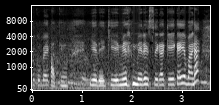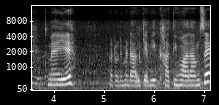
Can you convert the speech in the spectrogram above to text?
रुको, मैं खाती हूँ। ये देखिए, मेरे मेरे हिस्से का केक है, ये मांगा मैं ये कटोरे में डाल के अभी खाती हूँ आराम से।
